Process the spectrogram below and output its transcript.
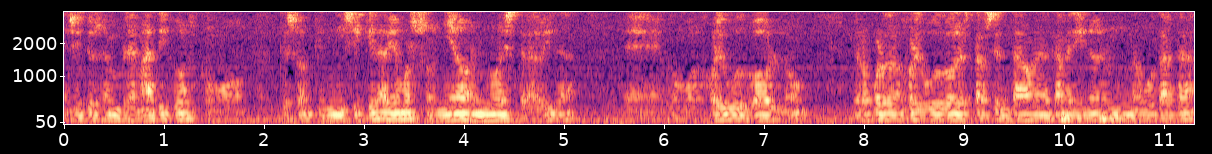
en sitios emblemáticos como que son que ni siquiera habíamos soñado en nuestra vida, eh, como el Hollywood Bowl, ¿no? Yo recuerdo en Hollywood Bowl estar sentado en el camerino en una butaca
